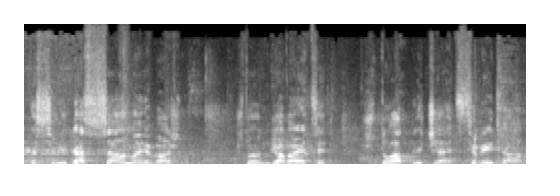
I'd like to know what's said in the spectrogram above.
Это среда самое важное, что говорится, что отличает среда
